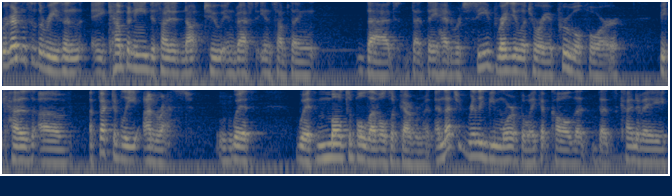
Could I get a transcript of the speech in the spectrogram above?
regardless of the reason a company decided not to invest in something that that they had received regulatory approval for because of effectively unrest mm-hmm. with with multiple levels of government and that should really be more of the wake up call that that's kind of a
